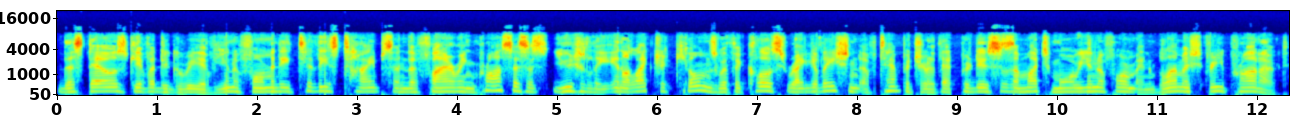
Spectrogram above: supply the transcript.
this does give a degree of uniformity to these types and the firing processes usually in electric kilns with a close regulation of temperature that produces a much more uniform and blemish-free product.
